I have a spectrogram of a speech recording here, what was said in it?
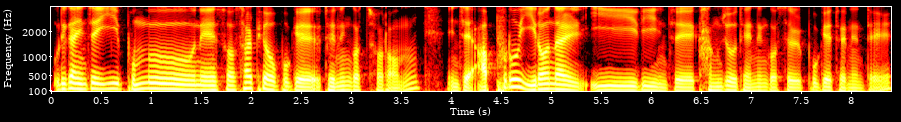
우리가 이제 이 본문에서 살펴보게 되는 것처럼 이제 앞으로 일어날 일이 이제 강조되는 것을 보게 되는데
